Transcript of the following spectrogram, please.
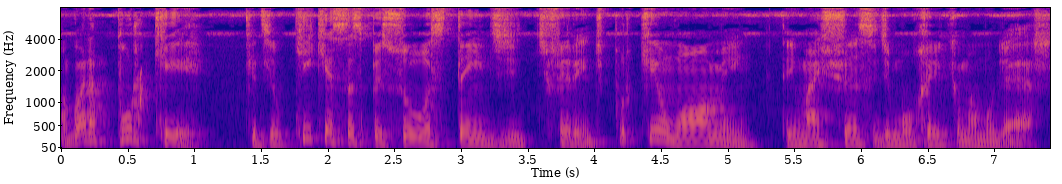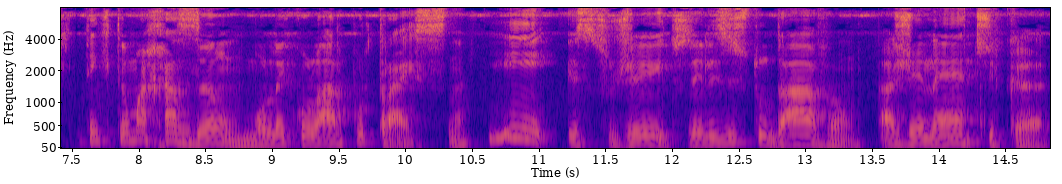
Agora, por quê? Quer dizer, o que, que essas pessoas têm de diferente? Por que um homem tem mais chance de morrer que uma mulher. Tem que ter uma razão molecular por trás, né? E esses sujeitos, eles estudavam a genética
